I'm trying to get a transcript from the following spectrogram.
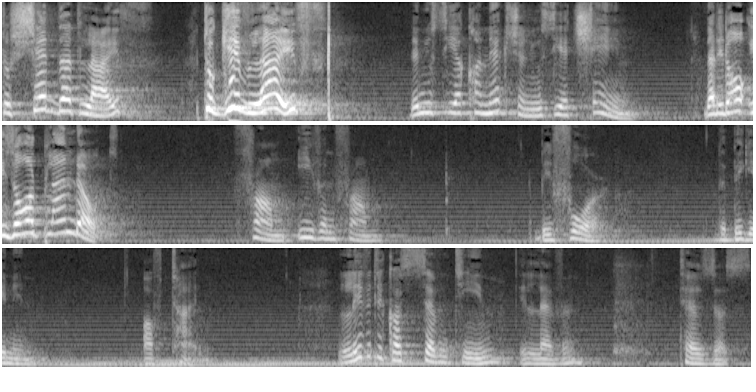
to shed that life, to give life, then you see a connection, you see a chain. That it all is all planned out from, even from before the beginning of time. Leviticus 17 11 tells us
